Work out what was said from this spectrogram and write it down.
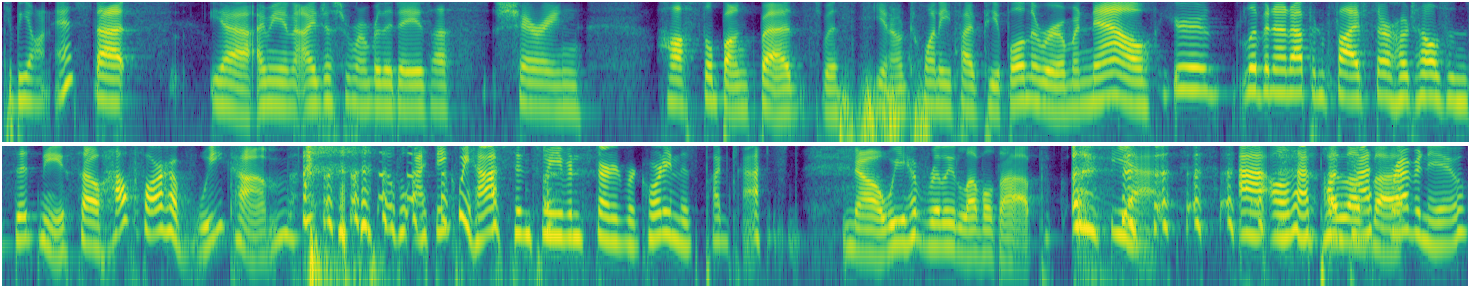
to be honest. that's yeah. I mean, I just remember the days us sharing hostel bunk beds with you know 25 people in the room and now you're living it up in five star hotels in sydney so how far have we come I think we have since we even started recording this podcast. No, we have really leveled up. Yeah. Uh, all that podcast that. revenue.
